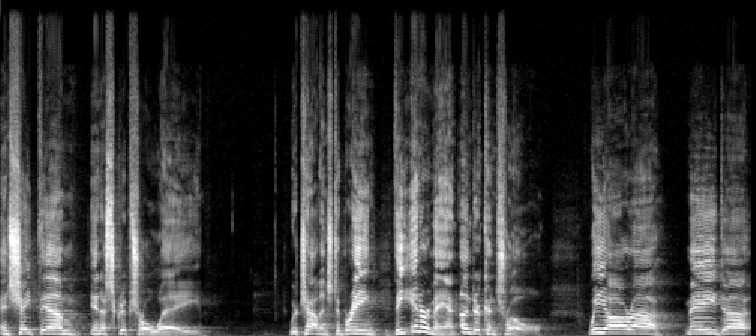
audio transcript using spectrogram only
and shape them in a scriptural way. We're challenged to bring the inner man under control. We are uh, made uh,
